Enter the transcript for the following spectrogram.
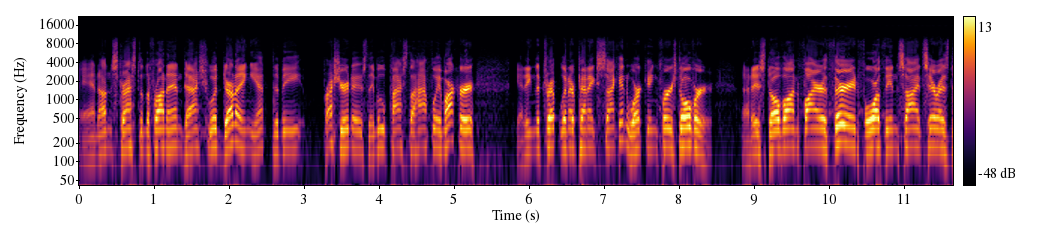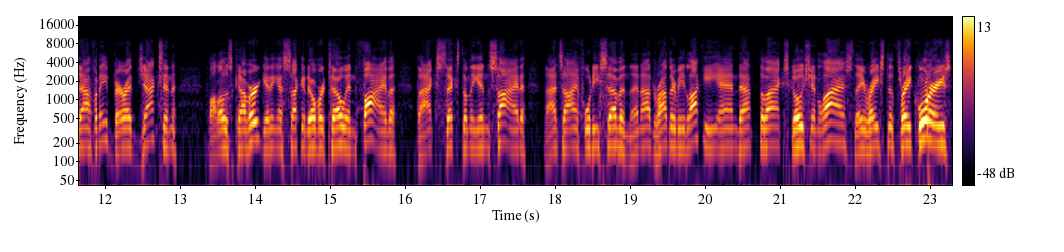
and unstressed in the front end. Dashwood Darling yet to be pressured as they move past the halfway marker. Getting the trip winner Panic second, working first over. That is Stove on Fire third. Fourth inside Sarah's Daphne. Barrett Jackson follows cover, getting a second over toe in five. Back sixth on the inside. That's I 47. Then I'd rather be lucky. And at the back, Scotian Lass. They race to three quarters.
